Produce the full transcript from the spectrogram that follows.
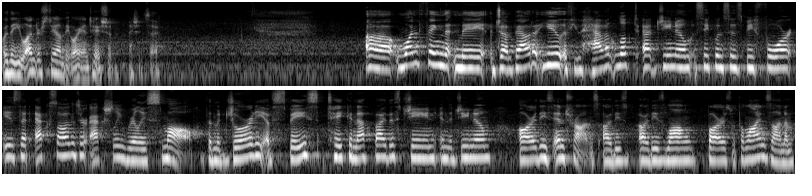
or that you understand the orientation, I should say. Uh, one thing that may jump out at you if you haven't looked at genome sequences before is that exons are actually really small. The majority of space taken up by this gene in the genome are these introns, are these, are these long bars with the lines on them.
